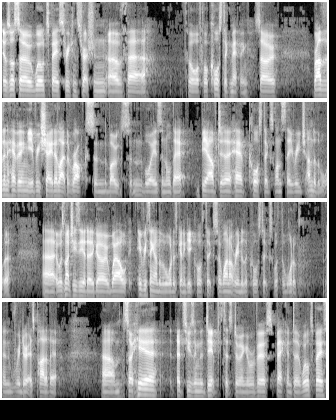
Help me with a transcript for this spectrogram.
it was also world space reconstruction of uh, for, for caustic mapping. So rather than having every shader like the rocks and the boats and the buoys and all that be able to have caustics once they reach under the water, uh, it was much easier to go, well, everything under the water is going to get caustics, so why not render the caustics with the water and render it as part of that. Um, so here it's using the depth, it's doing a reverse back into world space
